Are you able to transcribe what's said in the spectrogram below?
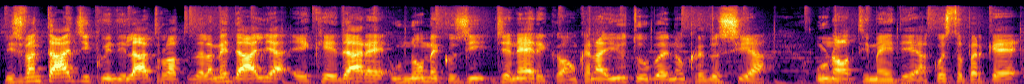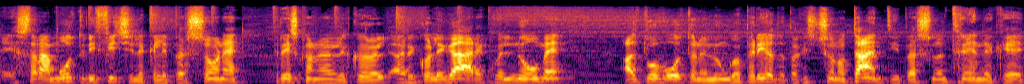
Gli svantaggi, quindi l'altro lato della medaglia, è che dare un nome così generico a un canale YouTube non credo sia un'ottima idea. Questo perché sarà molto difficile che le persone riescano a ricollegare quel nome al tuo volto nel lungo periodo perché ci sono tanti personal trainer che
